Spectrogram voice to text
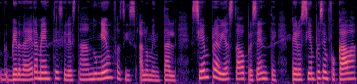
verdaderamente se le está dando un énfasis a lo mental. Siempre había estado presente, pero siempre se enfocaba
